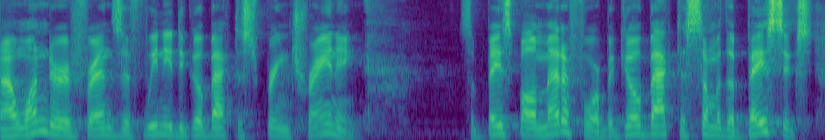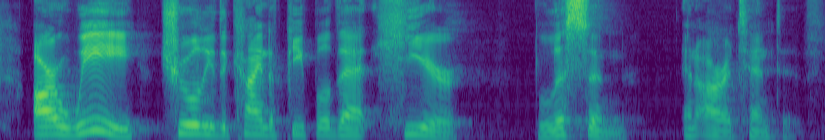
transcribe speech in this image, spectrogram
Now, I wonder, friends, if we need to go back to spring training. It's a baseball metaphor, but go back to some of the basics. Are we truly the kind of people that hear, listen, and are attentive.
